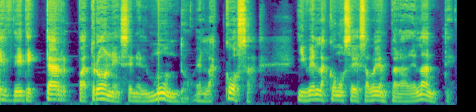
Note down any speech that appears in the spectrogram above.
es detectar patrones en el mundo, en las cosas, y verlas cómo se desarrollan para adelante,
